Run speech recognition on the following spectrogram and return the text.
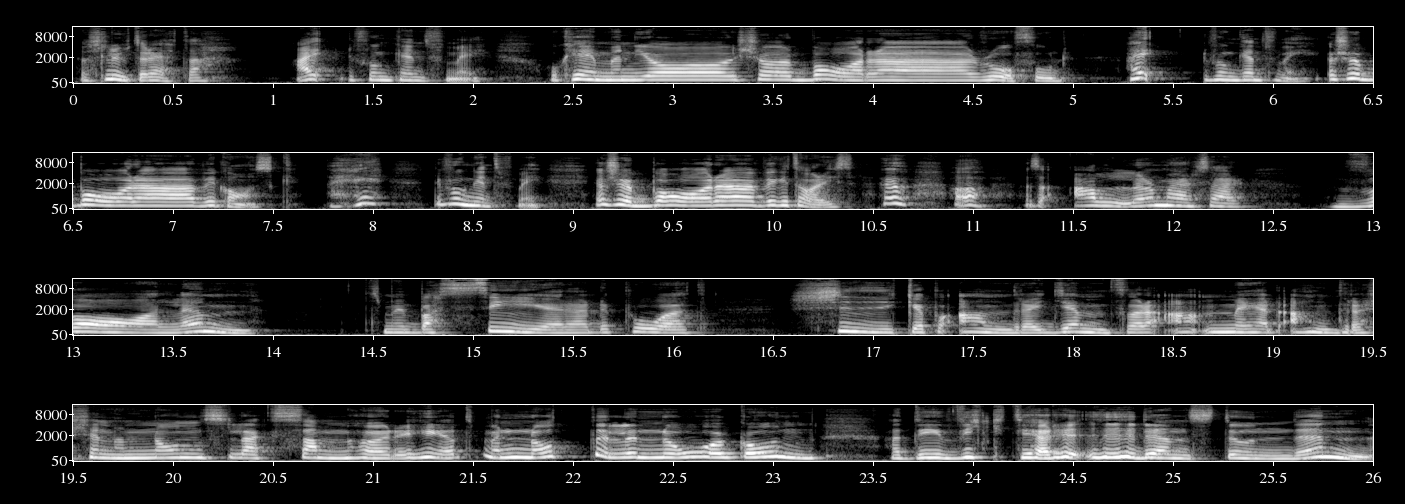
jag slutar äta. Nej, det funkar inte för mig. Okej, okay, men jag kör bara råfod. Nej, det funkar inte för mig. Jag kör bara vegansk. Nej, det funkar inte för mig. Jag kör bara vegetariskt. Alltså alla de här, så här valen som är baserade på att kika på andra, jämföra med andra, känna någon slags samhörighet med något eller någon. Att det är viktigare i den stunden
